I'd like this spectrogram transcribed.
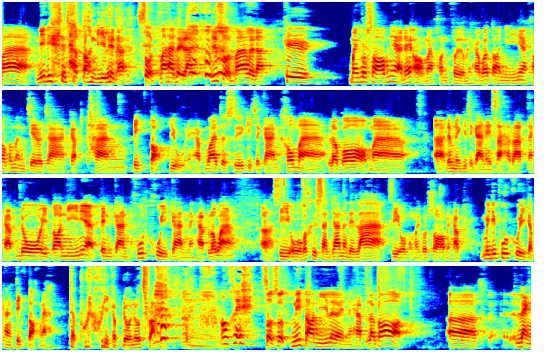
ว่านี่นี่นะตอนนี้เลยนะสดมากเลยนะนี่สดมากเลยนะคือ Microsoft เนี่ยได้ออกมา confirm นะครับว่าตอนนี้เนี่ยเขากำลังเจรจากับทาง TikTok อยู่นะครับว่าจะซื้อกิจการเข้ามา แล้วก็มาอ่าดำเนินกิจการในสหรัฐนะครับโดยตอนนี้เนี่ยเป็นการพูดคุยกันนะครับระหว่างซีอีโอก็คือสัตยานาเดลลาซีอีโอของ Microsoft นะครับไม่ได้พูดคุยกับทาง TikTok นะแต่พูดคุยกับโดนัลด์ทรัมป์โอเคสดๆนี่ตอนนี้เลยนะครับแล้วก็เอ่อ แหล่ง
